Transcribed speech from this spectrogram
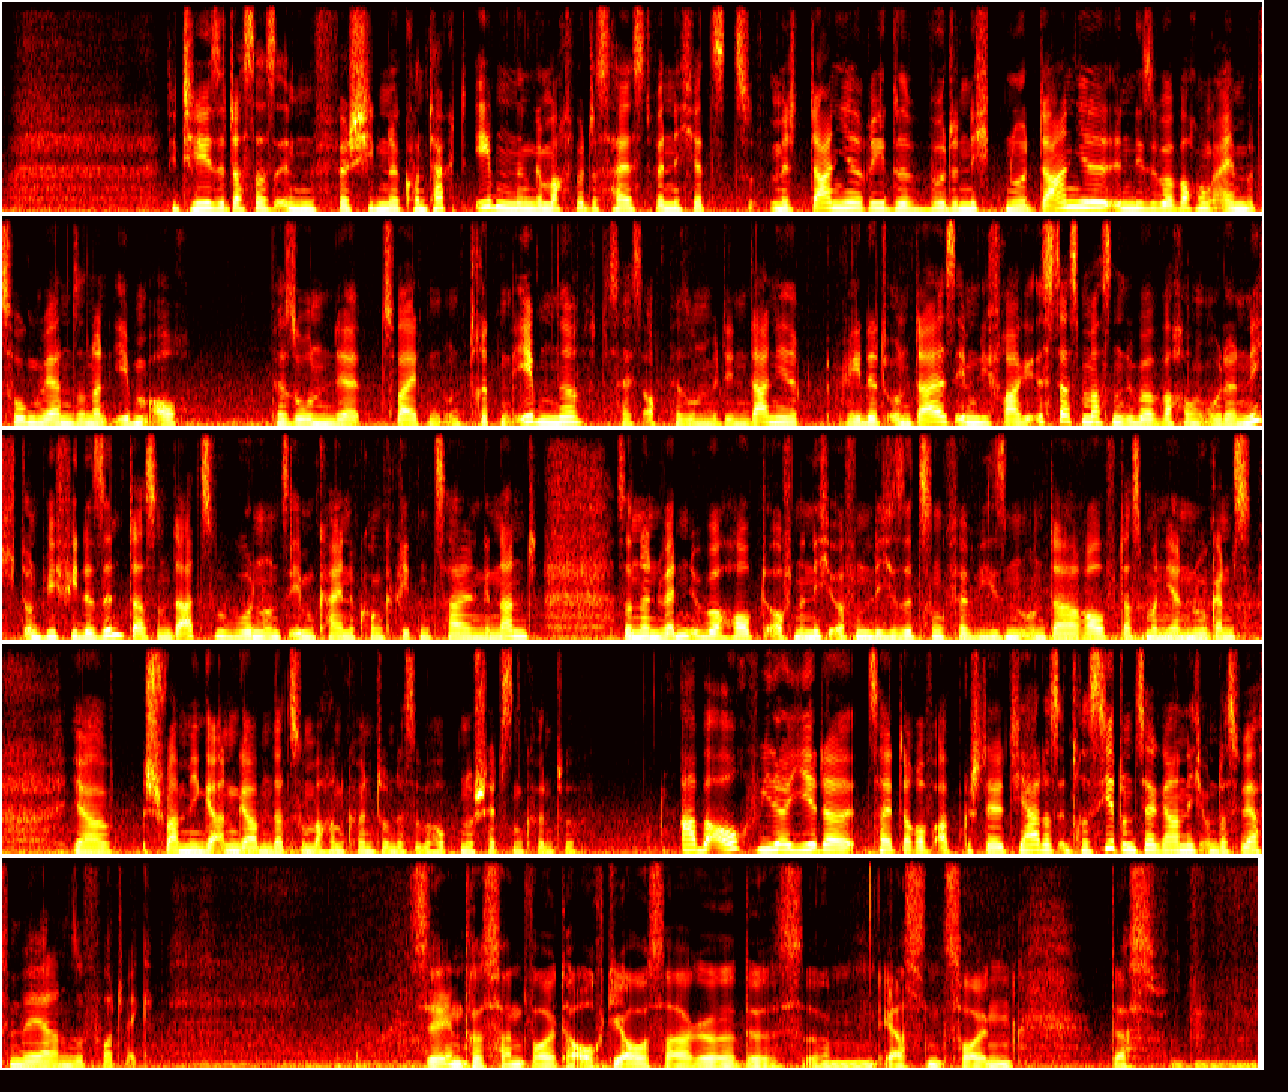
die These, dass das in verschiedene Kontaktebenen gemacht wird. Das heißt, wenn ich jetzt mit Daniel rede, würde nicht nur Daniel in diese Überwachung einbezogen werden, sondern eben auch Personen der zweiten und dritten Ebene, das heißt auch Personen, mit denen Daniel redet. Und da ist eben die Frage, ist das Massenüberwachung oder nicht und wie viele sind das? Und dazu wurden uns eben keine konkreten Zahlen genannt, sondern wenn überhaupt auf eine nicht öffentliche Sitzung verwiesen und darauf, dass man ja nur ganz ja, schwammige Angaben dazu machen könnte und das überhaupt nur schätzen könnte. Aber auch wieder jederzeit darauf abgestellt, ja, das interessiert uns ja gar nicht und das werfen wir ja dann sofort weg. Sehr interessant war heute auch die Aussage des ähm, ersten Zeugen, dass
